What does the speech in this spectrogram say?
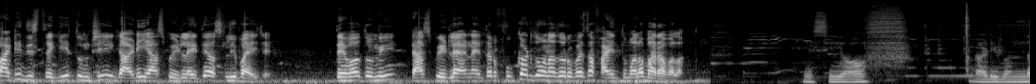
पाठी दिसते की तुमची गाडी या स्पीडला इथे असली पाहिजे. तेव्हा तुम्ही त्या स्पीडला या नाही तर फुकट दोन हजार रुपयाचा फाईन तुम्हाला भरावा लागतो. ए सी ऑफ गाडी बंद.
